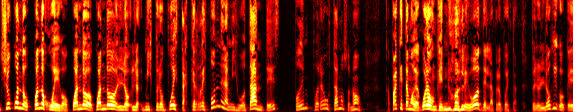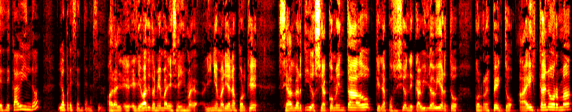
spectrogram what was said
yo cuando, cuando juego, cuando, cuando mis propuestas que responden a mis votantes, podrá gustarnos o no. Capaz que estamos de acuerdo con que no le voten la propuesta, pero es lógico que desde Cabildo lo presenten así. Ahora, el, el debate también va en esa misma línea, Mariana, porque se ha advertido, se ha comentado que la posición de Cabildo Abierto con respecto a esta norma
